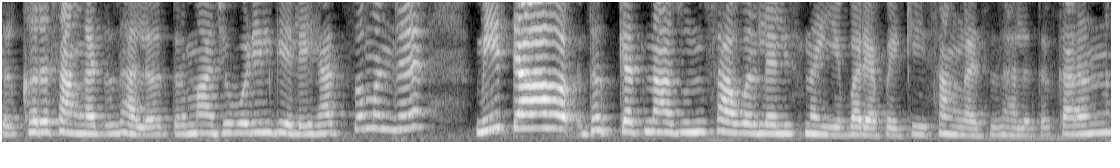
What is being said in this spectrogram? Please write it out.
तर खरं सांगायचं झालं तर माझे वडील गेले. ह्याचं म्हणजे मी त्या धक्क्यातनं अजून सावरलेलीच नाही आहे बऱ्यापैकी सांगायचं झालं तर. कारण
